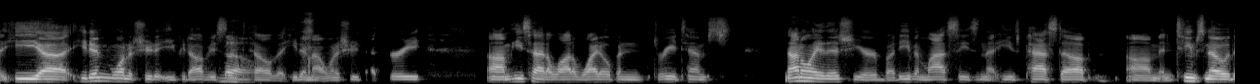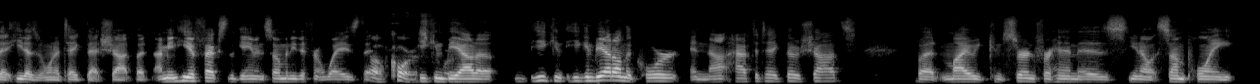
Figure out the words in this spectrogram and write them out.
he uh, he didn't want to shoot it. You could obviously No. tell that he did not want to shoot that three. Um, he's had a lot of wide open three attempts, not only this year but even last season that he's passed up. Um, and teams know that he doesn't want to take that shot. But I mean, he affects the game in so many different ways that Oh, of course. he can be out of he can he can be out on the court and not have to take those shots but my concern for him is you know at some point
